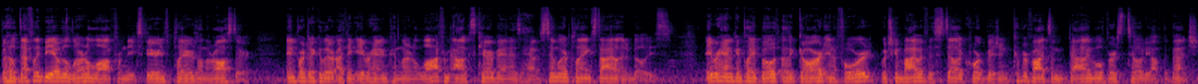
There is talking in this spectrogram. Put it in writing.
but he'll definitely be able to learn a lot from the experienced players on the roster. In particular, I think Abraham can learn a lot from Alex Karaban as they have a similar playing style and abilities. Abraham can play both as a guard and a forward, which combined with his stellar court vision could provide some valuable versatility off the bench.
